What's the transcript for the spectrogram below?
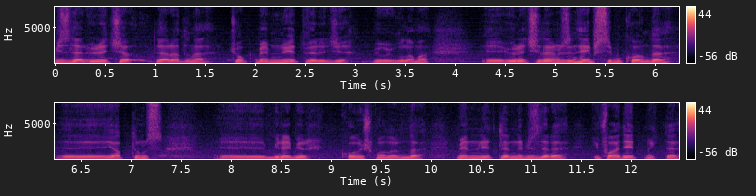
bizler üreticiler adına çok memnuniyet verici bir uygulama. E, üreticilerimizin hepsi bu konuda e, yaptığımız e, birebir konuşmalarında memnuniyetlerini bizlere ifade etmekte.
